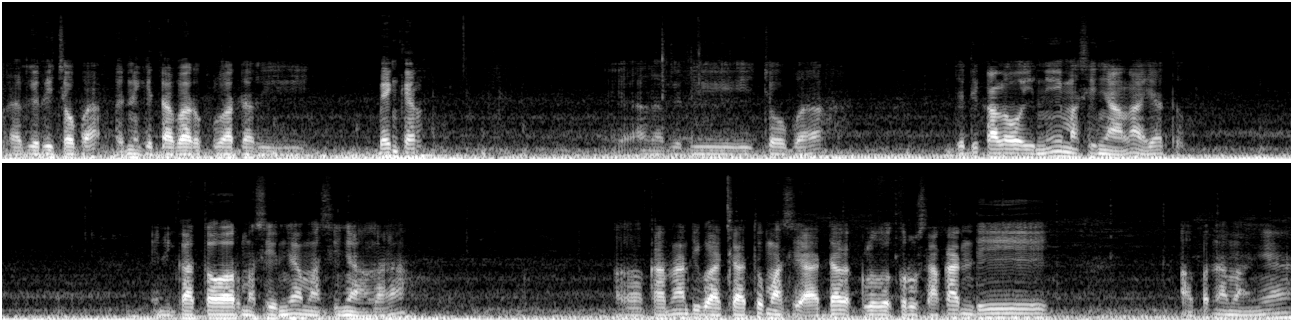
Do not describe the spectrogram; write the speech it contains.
Lagi dicoba ini kita baru keluar dari bengkel. Ya lagi dicoba. Jadi kalau ini masih nyala ya tuh indikator mesinnya masih nyala. E, karena dibaca tuh masih ada kerusakan di apa namanya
